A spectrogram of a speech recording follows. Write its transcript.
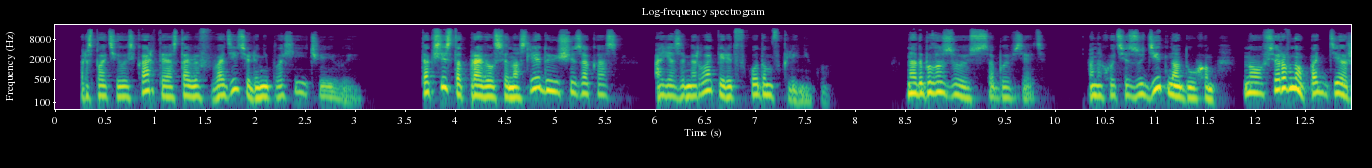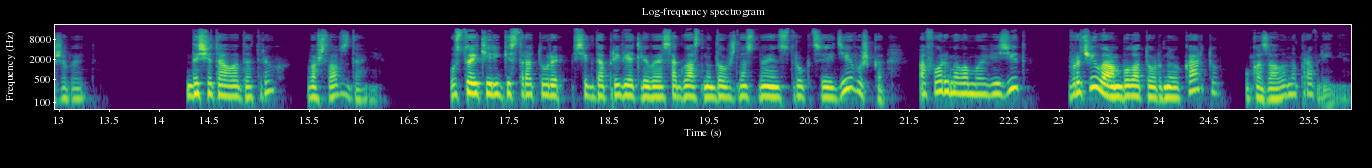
– расплатилась картой, оставив водителю неплохие чаевые. Таксист отправился на следующий заказ, а я замерла перед входом в клинику. Надо было Зою с собой взять. Она хоть и зудит над ухом, но все равно поддерживает. Досчитала до трех, вошла в здание. У стойки регистратуры, всегда приветливая согласно должностной инструкции девушка, оформила мой визит Вручила амбулаторную карту, указала направление.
